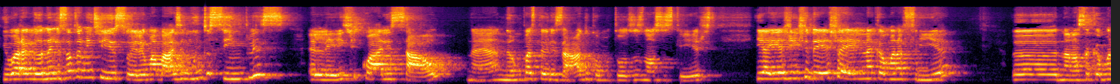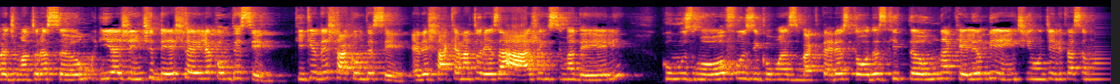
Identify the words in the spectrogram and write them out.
E o aragano é exatamente isso. Ele é uma base muito simples, é leite, coalho e sal, né? Não pasteurizado, como todos os nossos queijos. E aí a gente deixa ele na câmara fria uh, na nossa câmara de maturação e a gente deixa ele acontecer. O que, que é deixar acontecer? É deixar que a natureza haja em cima dele, com os mofos e com as bactérias todas que estão naquele ambiente onde ele está sendo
